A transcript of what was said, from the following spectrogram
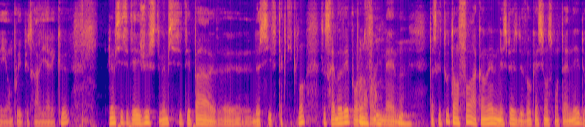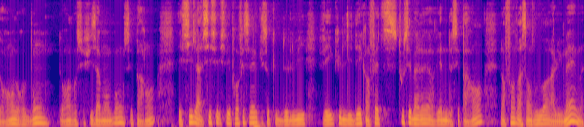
et on ne pouvait plus travailler avec eux. Même si c'était juste, même si c'était pas euh, nocif tactiquement, ce serait mauvais pour, l'enfant lui-même. Mm. Parce que tout enfant a quand même une espèce de vocation spontanée de rendre bon de rendre suffisamment bon ses parents. Et si, là, si, si les professionnels qui s'occupent de lui véhiculent l'idée qu'en fait tous ses malheurs viennent de ses parents, l'enfant va s'en vouloir à lui-même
